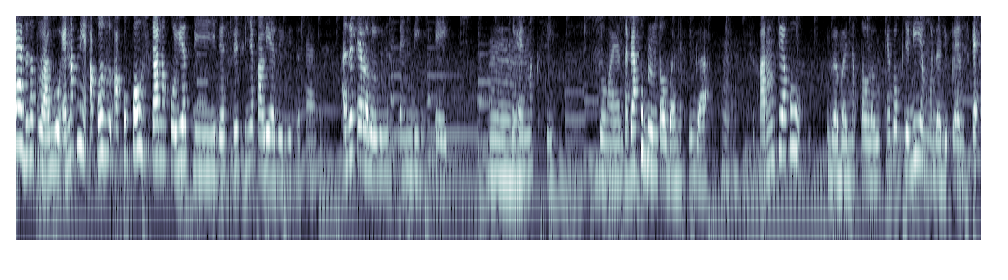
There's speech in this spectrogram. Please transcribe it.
eh ada satu lagu enak nih. Aku aku pause kan, aku lihat di deskripsinya kali ada gitu kan. Ada kayak lagu-lagunya Standing Egg. Hmm. Itu enak sih. Lumayan, tapi aku belum tahu banyak juga. Hmm. Sekarang sih aku nggak banyak tahu lagu K-pop jadi yang udah di playlist kayak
